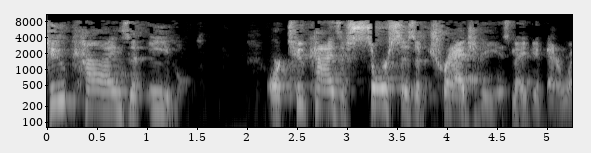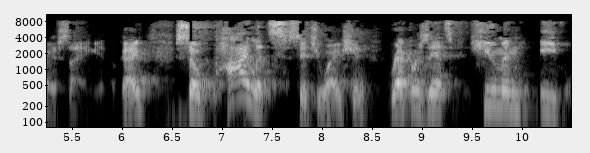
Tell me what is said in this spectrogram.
two kinds of evil or two kinds of sources of tragedy is maybe a better way of saying it. Okay. So Pilate's situation represents human evil.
